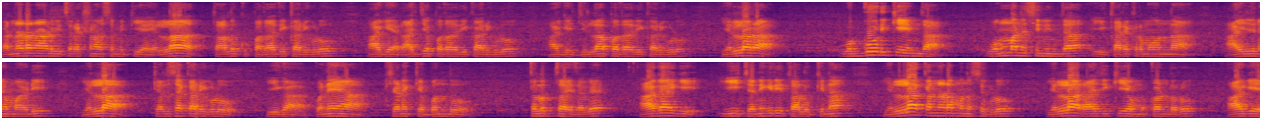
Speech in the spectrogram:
ಕನ್ನಡ ನಾಡು ವಿತರಕ್ಷಣಾ ಸಮಿತಿಯ ಎಲ್ಲ ತಾಲೂಕು ಪದಾಧಿಕಾರಿಗಳು, ಹಾಗೆ ರಾಜ್ಯ ಪದಾಧಿಕಾರಿಗಳು, ಹಾಗೆ ಜಿಲ್ಲಾ ಪದಾಧಿಕಾರಿಗಳು ಎಲ್ಲರ ಒಗ್ಗೂಡಿಕೆಯಿಂದ, ಒಮ್ಮನಸ್ಸಿನಿಂದ ಈ ಕಾರ್ಯಕ್ರಮವನ್ನು ಆಯೋಜನೆ ಮಾಡಿ ಎಲ್ಲ ಕೆಲಸ ಕಾರ್ಯಗಳು ಈಗ ಕೊನೆಯ ಕ್ಷಣಕ್ಕೆ ಬಂದು ತಲುಪ್ತಾ ಇದ್ದಾವೆ. ಹಾಗಾಗಿ ಈ ಚನ್ನಗಿರಿ ತಾಲೂಕಿನ ಎಲ್ಲ ಕನ್ನಡ ಮನಸ್ಸುಗಳು, ಎಲ್ಲ ರಾಜಕೀಯ ಮುಖಂಡರು, ಹಾಗೆ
